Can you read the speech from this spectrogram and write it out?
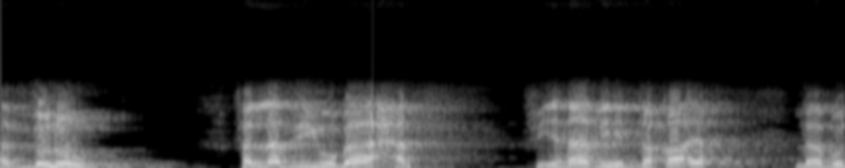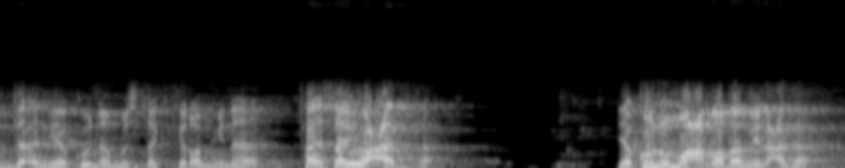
الذنوب. فالذي يباحث في هذه الدقائق لابد أن يكون مستكثرا منها فسيعذب. يكون معرضا للعذاب.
